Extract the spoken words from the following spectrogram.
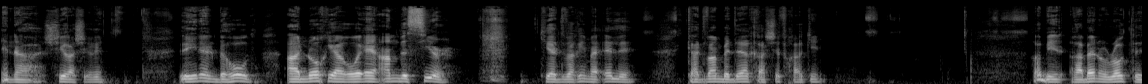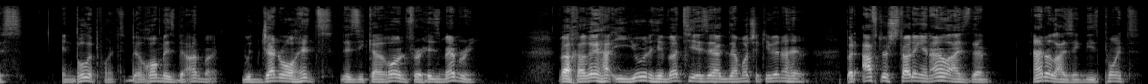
in uh, Shir HaShirim. And behold, I'm the seer. Rabbi Beder Rashif Chagim. Rabbeinu wrote this in bullet points, Beromiz Be'armai, with general hints, Lezikaron, for his memory. But after studying and analyzing them, analyzing these points,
